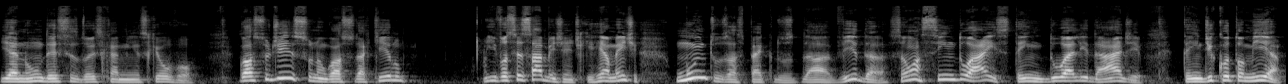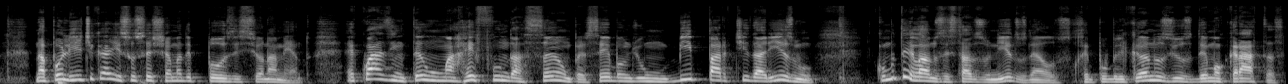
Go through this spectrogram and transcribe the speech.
e é num desses dois caminhos que eu vou. Gosto disso, não gosto daquilo. E vocês sabem, gente, que realmente muitos aspectos da vida são assim duais, tem dualidade, tem dicotomia. Na política, isso se chama de posicionamento. É quase então uma refundação, percebam, de um bipartidarismo como tem lá nos Estados Unidos, né, os republicanos e os democratas,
